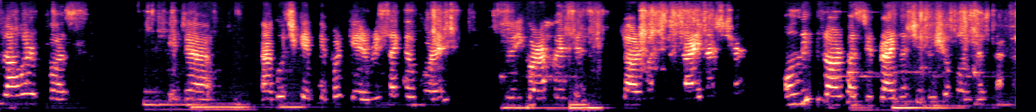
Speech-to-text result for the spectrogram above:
ফ্লাওয়ার বাস এটা কাগজকে পেপারকে রিসাইকেল করে তৈরি করা হয়েছে। ফ্লাওয়ার বাসটির প্রাইস আসছে। অনলি ফ্লাওয়ার বাসটির প্রাইস আসছে দুশো পঞ্চাশ টাকা।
